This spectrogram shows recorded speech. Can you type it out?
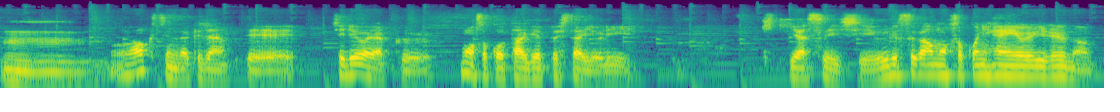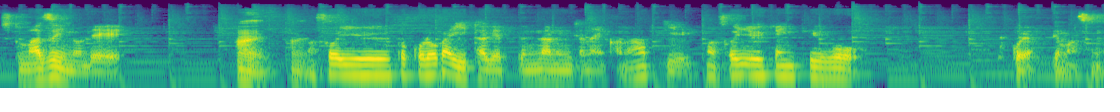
うん、ワクチンだけじゃなくて、治療薬もそこをターゲットしたいより効きやすいし、ウイルス側もそこに変異を入れるのはちょっとまずいので、はいはい、まあ、そういうところがいいターゲットになるんじゃないかなっていう、まあ、そういう研究を結構やってますね。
